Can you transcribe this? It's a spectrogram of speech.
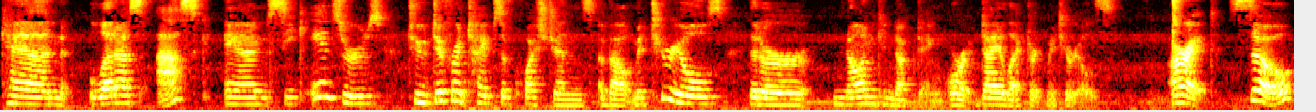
can let us ask and seek answers to different types of questions about materials that are non-conducting or dielectric materials. All right, so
